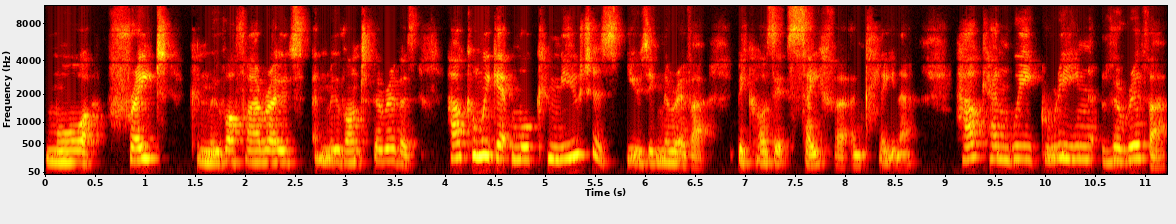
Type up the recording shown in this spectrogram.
more freight can move off our roads and move onto the rivers? How can we get more commuters using the river because it's safer and cleaner? How can we green the river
